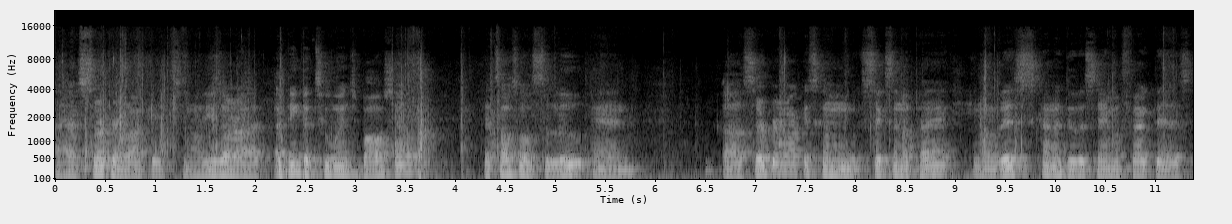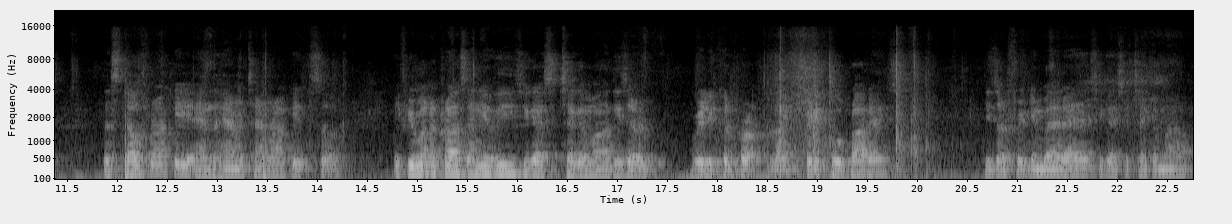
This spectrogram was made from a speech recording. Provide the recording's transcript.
I have serpent rockets. You know, these are, uh, I think, a two inch ball shell. It's also a salute and uh, serpent rockets come six in a pack. You know, this kind of do the same effect as the stealth rocket and the hammer time rocket. So if you run across any of these, you guys should check them out. These are really good, pro- like pretty cool products. These are freaking badass. You guys should check them out.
